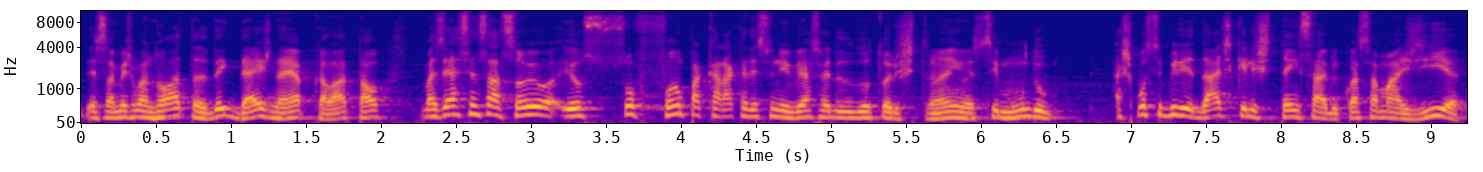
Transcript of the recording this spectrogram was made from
Dessa mesma nota, dei 10 na época lá tal. Mas é a sensação, eu, eu sou fã pra caraca desse universo aí do Doutor Estranho. Esse mundo as possibilidades que eles têm, sabe, com essa magia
